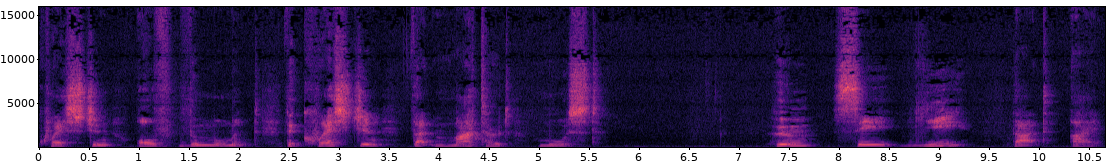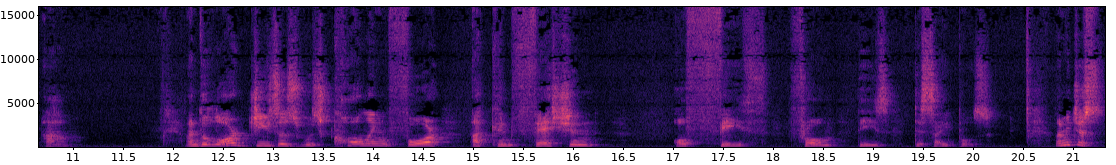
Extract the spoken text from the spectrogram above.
question of the moment, the question that mattered most. Whom say ye that I am? And the Lord Jesus was calling for a confession of faith from these disciples. Let me just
